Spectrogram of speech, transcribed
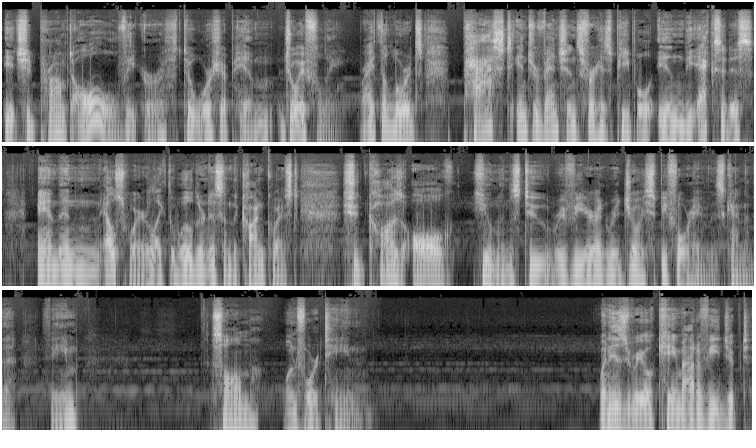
it should prompt all the earth to worship Him joyfully. Right, the Lord's past interventions for His people in the Exodus and then elsewhere, like the wilderness and the conquest, should cause all humans to revere and rejoice before Him. Is kind of the theme. Psalm 114. When Israel came out of Egypt,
